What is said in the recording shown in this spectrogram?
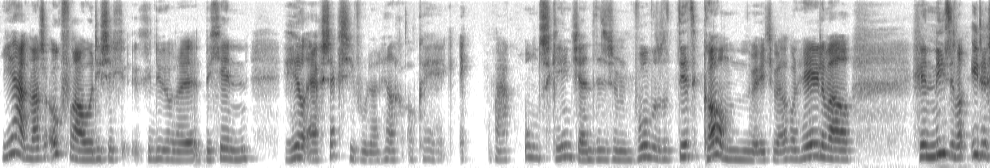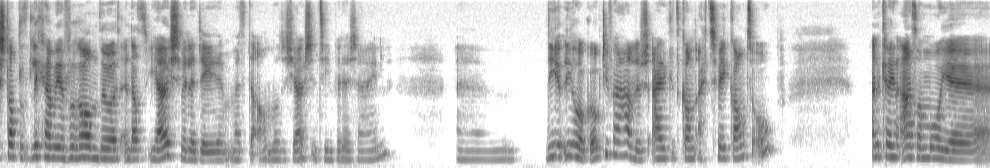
ja, maar er zijn ook vrouwen die zich gedurende het begin heel erg sexy voelen. Heel erg, oké, ik, ik, maak ons kindje. En het is een wonder dat dit kan, weet je wel. Gewoon helemaal genieten van iedere stap dat het lichaam weer verandert. En dat juist willen delen met de ander. Dus juist intiem willen zijn. Ehm, die, die hoor ik ook, die verhalen. Dus eigenlijk, het kan echt twee kanten op. En ik kreeg een aantal mooie,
